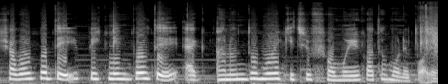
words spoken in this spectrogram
সবার মধ্যেই পিকনিক বলতে এক আনন্দময় কিছু সময়ের কথা মনে পড়ে।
